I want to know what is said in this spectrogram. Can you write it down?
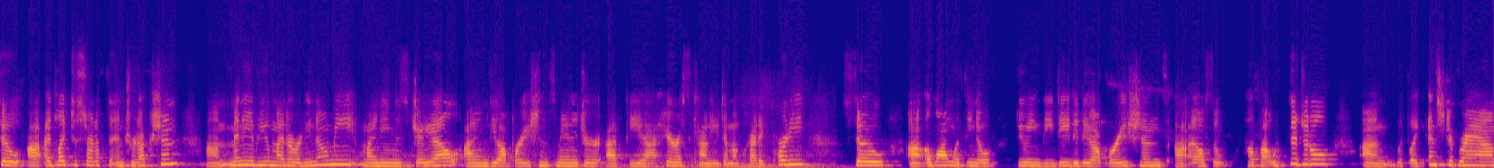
So uh, I'd like to start off the introduction. Um, many of you might already know me. My name is JL. I am the operations manager at the uh, Harris County Democratic Party. So uh, along with, you know, doing the day-to-day -day operations, uh, I also help out with digital, um, with like Instagram,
